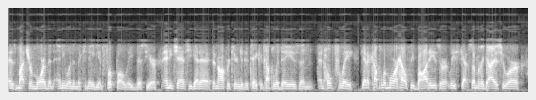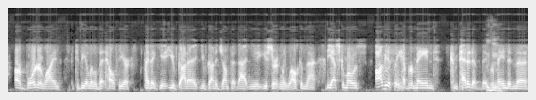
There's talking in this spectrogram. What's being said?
as much or more than anyone in the Canadian Football League this year. Any chance you get a, an opportunity to take a couple of days and and hopefully get a couple of more healthy bodies, or at least get some of the guys who are are borderline to be a little bit healthier. I think you, you've got to you've got to jump at that, and you, you certainly welcome that. The Eskimos obviously have remained competitive. They've mm-hmm. remained in the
